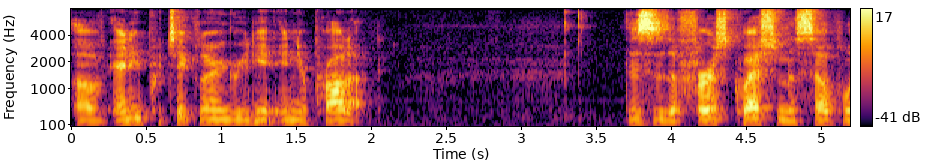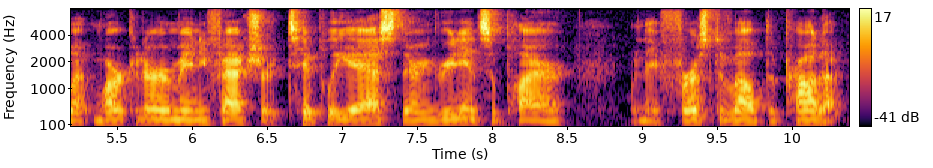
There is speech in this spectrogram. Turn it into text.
of any particular ingredient in your product? This is the first question a supplement marketer or manufacturer typically asks their ingredient supplier when they first develop the product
